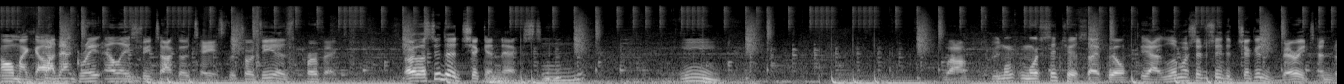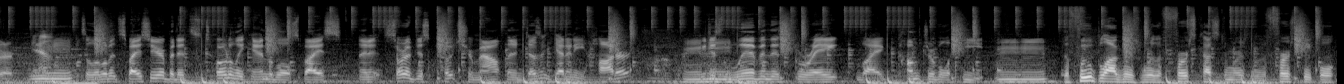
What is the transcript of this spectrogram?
Oh my Got god. that great LA street taco taste. The tortilla is perfect. All right, let's do the chicken next. Mmm. Wow. More, more citrus, I feel. Yeah, a little more citrusy. The chicken's very tender. Yeah. Mm-hmm. It's a little bit spicier, but it's totally handleable spice, and it sort of just coats your mouth, and it doesn't get any hotter. You just mm-hmm. live in this great, like, comfortable heat. Mm-hmm. The food bloggers were the first customers and the first people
